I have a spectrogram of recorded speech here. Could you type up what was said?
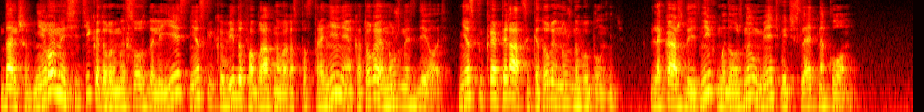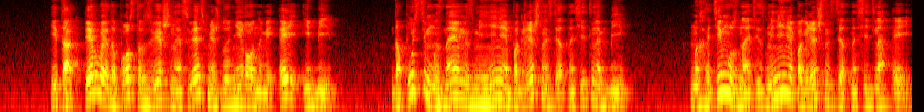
Дальше, в нейронной сети, которую мы создали, есть несколько видов обратного распространения, которые нужно сделать. Несколько операций, которые нужно выполнить. Для каждой из них мы должны уметь вычислять наклон. Итак, первое это просто взвешенная связь между нейронами A и B. Допустим, мы знаем изменение погрешности относительно B. Мы хотим узнать изменение погрешности относительно A.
